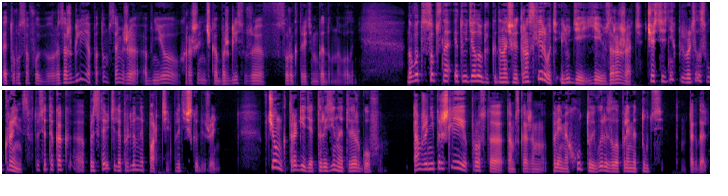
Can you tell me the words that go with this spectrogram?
эту русофобию разожгли, а потом сами же об нее хорошенечко обожглись уже в 1943 году на Волыне. Но вот, собственно, эту идеологию, когда начали транслировать и людей ею заражать, часть из них превратилась в украинцев. То есть это как э, представители определенной партии, политического движения. В чем трагедия Терезина и Талергофа? Там же не пришли просто, там, скажем, племя Хуту и вырезало племя Тутси и так далее.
